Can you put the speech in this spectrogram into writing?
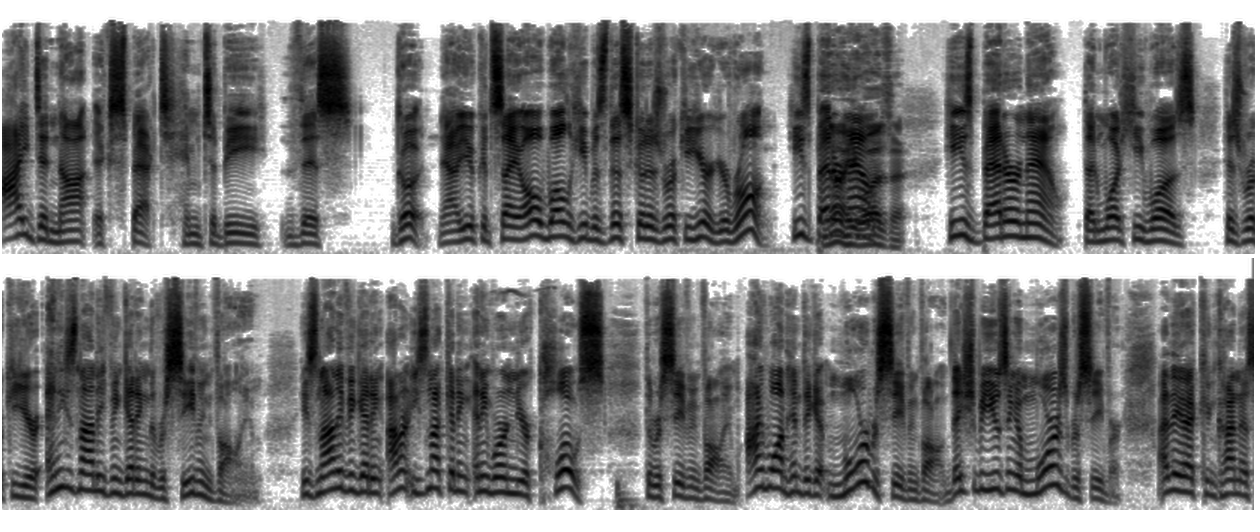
I did not expect him to be this good. Now you could say, "Oh, well, he was this good his rookie year." You're wrong. He's better no, now. he wasn't. He's better now than what he was his rookie year, and he's not even getting the receiving volume. He's not even getting I don't he's not getting anywhere near close the receiving volume. I want him to get more receiving volume. They should be using him more as receiver. I think that can kind of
